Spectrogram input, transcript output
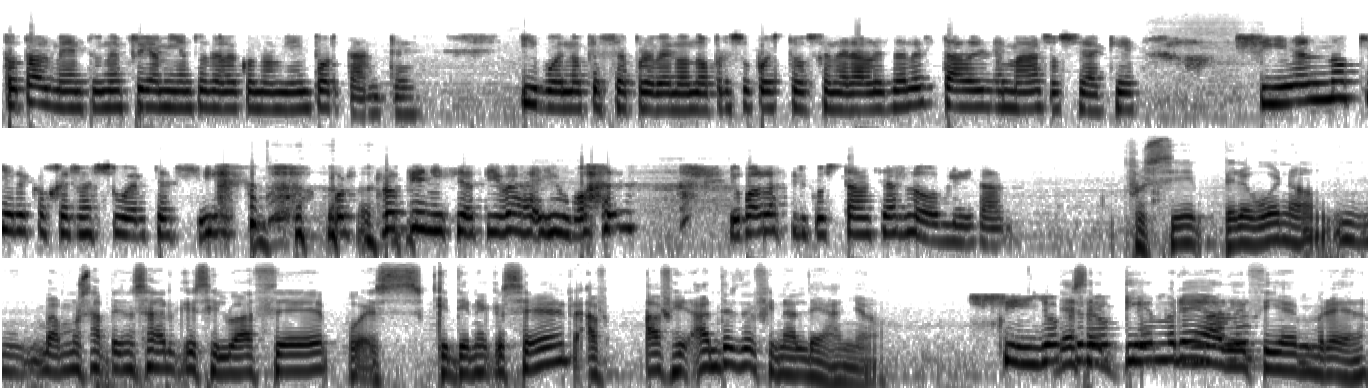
Totalmente, un enfriamiento de la economía importante. Y bueno, que se aprueben o no presupuestos generales del Estado y demás, o sea que si él no quiere coger la suerte así, por propia iniciativa, igual, igual las circunstancias lo obligan. pues sí pero bueno vamos a pensar que si lo hace pues que tiene que ser a- a antes del final de año Sí, yo de creo que septiembre a finales- diciembre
